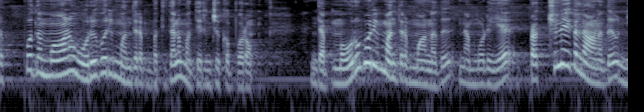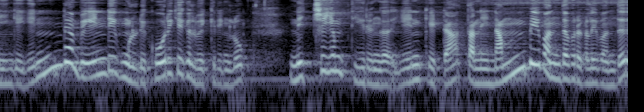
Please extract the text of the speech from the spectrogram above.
அற்புதமான ஒருவரி மந்திரம் பற்றி தான் நம்ம தெரிஞ்சுக்க போகிறோம் இந்த ஒருமுறை மந்திரமானது நம்முடைய பிரச்சனைகளானது நீங்கள் என்ன வேண்டி உங்களுடைய கோரிக்கைகள் வைக்கிறீங்களோ நிச்சயம் தீருங்க. ஏன்னு கேட்டால் தன்னை நம்பி வந்தவர்களை வந்து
